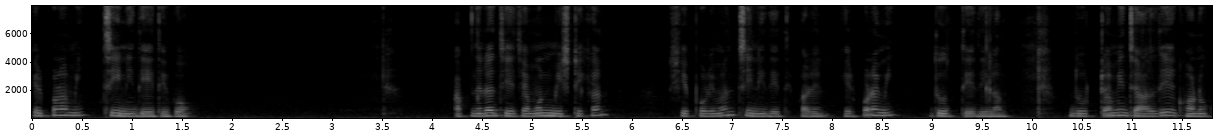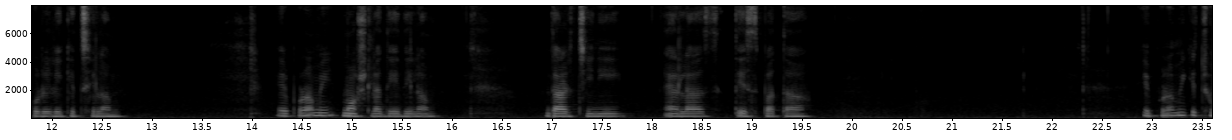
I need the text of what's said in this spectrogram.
এরপর আমি চিনি দিয়ে দিব। আপনারা যে যেমন মিষ্টি খান, সে পরিমাণ চিনি দিতে পারেন। এরপর আমি দুধ দিয়ে দিলাম। দুধটা আমি জাল দিয়ে ঘন করে রেখেছিলাম। এরপর আমি মশলা দিয়ে দিলাম। দারচিনি, এলাচ, তেজপাতা এরপর আমি কিছু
